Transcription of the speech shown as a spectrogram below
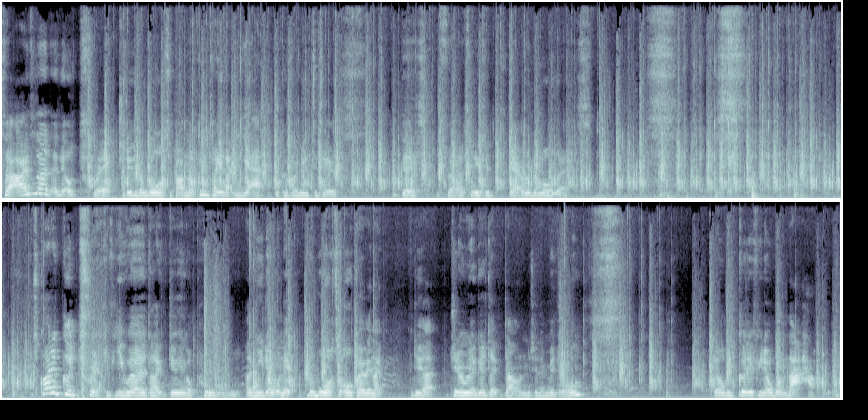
So I've learned a little trick to do the water, but I'm not going to tell you that yet because I need to do this first. I need to get rid of all this. It's quite a good trick if you were like doing a pool and you don't want it, the water all going like do that. Do you know when it goes like down into the middle? It'll be good if you don't want that happening.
